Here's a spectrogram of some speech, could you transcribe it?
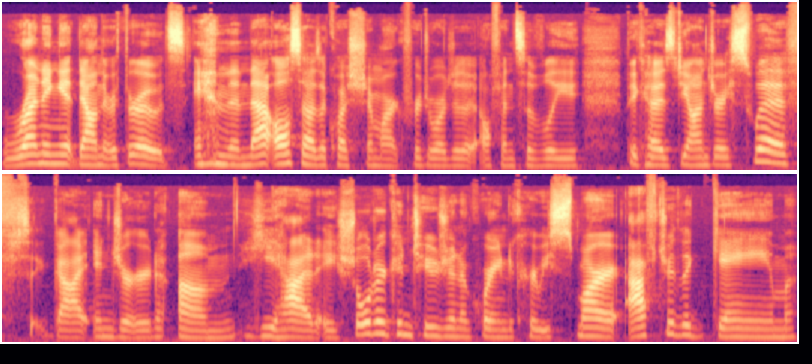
running it down their throats. And then that also has a question mark for Georgia offensively because D'Andre Swift got injured. Um, he had a shoulder contusion, according to Kirby Smart, after the game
